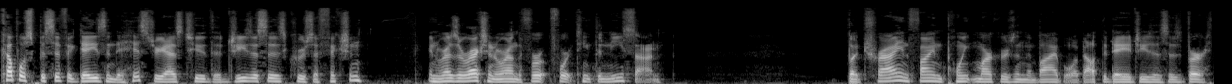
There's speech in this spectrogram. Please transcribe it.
couple specific days into history as to the Jesus' crucifixion and resurrection around the 14th of Nisan but try and find point markers in the Bible about the day of Jesus' birth.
